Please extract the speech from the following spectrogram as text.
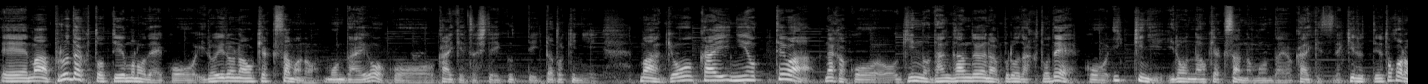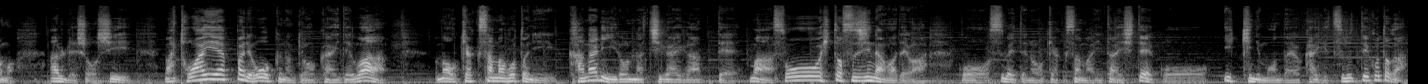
えー、まあ、プロダクトっていうもので、こう、いろいろなお客様の問題を、こう、解決していくっていったときに、まあ、業界によっては、なんかこう、銀の弾丸のようなプロダクトで、こう、一気にいろんなお客さんの問題を解決できるっていうところもあるでしょうし、まあ、とはいえやっぱり多くの業界では、まあ、お客様ごとにかなりいろんな違いがあって、まあ、そう一筋縄では、こう、すべてのお客様に対して、こう、一気に問題を解決するっていうことが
